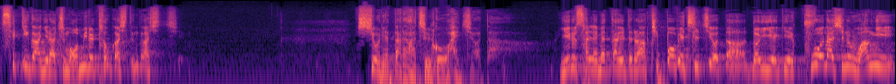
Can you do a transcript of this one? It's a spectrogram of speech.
새끼가 아니라 지금 어미를 타고 가시든가 하시지. 시온에 따라 즐거워할지어다. 예루살렘의 딸들아 기뻐 외칠지어다. 너희에게 구원하시는 왕이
